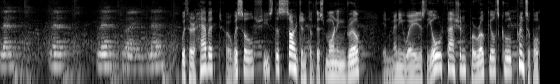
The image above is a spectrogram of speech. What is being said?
left, left, left, right, left. With her habit, her whistle, she's the sergeant of this morning drill. In many ways, the old fashioned parochial school principal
